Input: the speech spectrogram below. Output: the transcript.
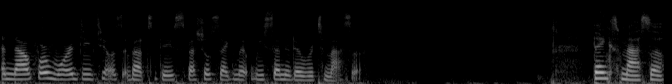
And now for more details about today's special segment, we send it over to Massa. Thanks, Massa.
